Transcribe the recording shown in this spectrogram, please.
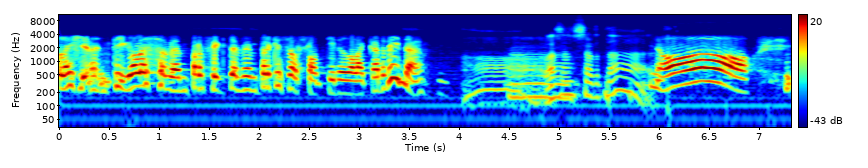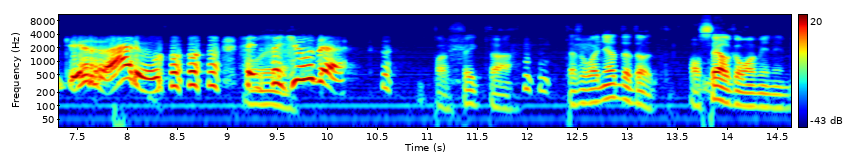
la gent antiga la sabem perfectament perquè se'l sol tira de la cardina. Oh, l'has encertat. No, que raro. Sense ajuda. Perfecte. T'has guanyat de tot. El cel, com a mínim.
